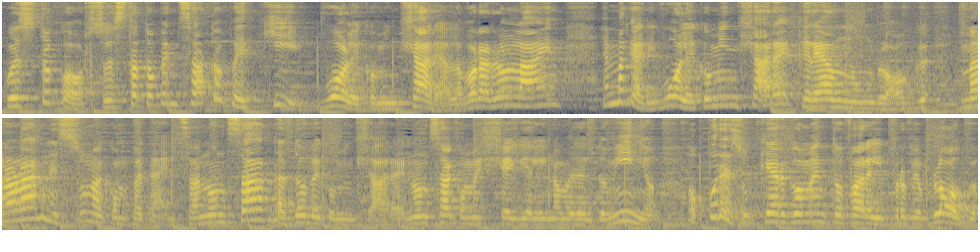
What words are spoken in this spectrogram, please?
Questo corso è stato pensato per chi vuole cominciare a lavorare online e magari vuole cominciare creando un blog ma non ha nessuna competenza, non sa da dove cominciare, non sa come scegliere il nome del dominio, oppure su che argomento fare il proprio blog,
